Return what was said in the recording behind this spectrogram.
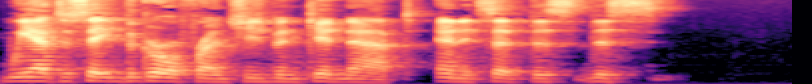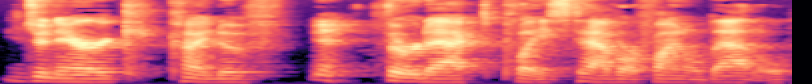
we have to save the girlfriend, she's been kidnapped, and it's at this this generic kind of Yeah. third act place to have our final battle.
